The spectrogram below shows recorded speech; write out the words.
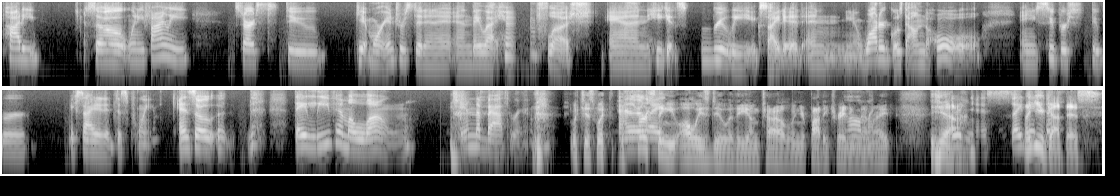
potty. So when he finally starts to get more interested in it and they let him flush and he gets really excited and you know water goes down the hole and he's super super excited at this point. And so uh, they leave him alone in the bathroom. Which is what the And they're first like- thing you always do with a young child when you're potty training Oh them, my right? Yeah. Goodness. Like, Like you that's- got this.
